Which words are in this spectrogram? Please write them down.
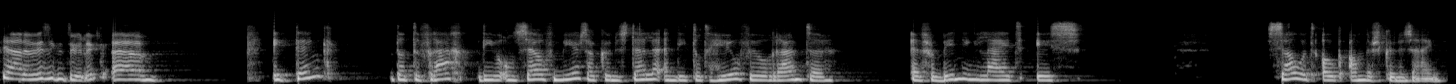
Ja, dat wist ik natuurlijk. Um, ik denk dat de vraag die we onszelf meer zou kunnen stellen en die tot heel veel ruimte en verbinding leidt, is: zou het ook anders kunnen zijn?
